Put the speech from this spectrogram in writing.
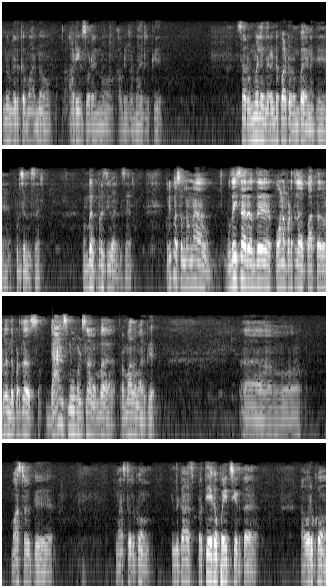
இன்னும் நெருக்கமாக இன்னும் ஆடியன்ஸோட இன்னும் அப்படின்ற மாதிரி இருக்குது சார் உண்மையில் இந்த ரெண்டு பாட்டு ரொம்ப எனக்கு பிடிச்சிருக்கு சார் ரொம்ப இம்ப்ரெசிவாக இருக்குது சார் குறிப்பாக சொல்லணும்னா உதய் சார் வந்து போன படத்தில் பார்த்ததை விட இந்த படத்தில் டான்ஸ் மூமெண்ட்ஸ்லாம் ரொம்ப பிரமாதமாக இருக்குது மாஸ்டருக்கு மாஸ்டருக்கும் இதுக்காக பிரத்யேக பயிற்சி எடுத்த அவருக்கும்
